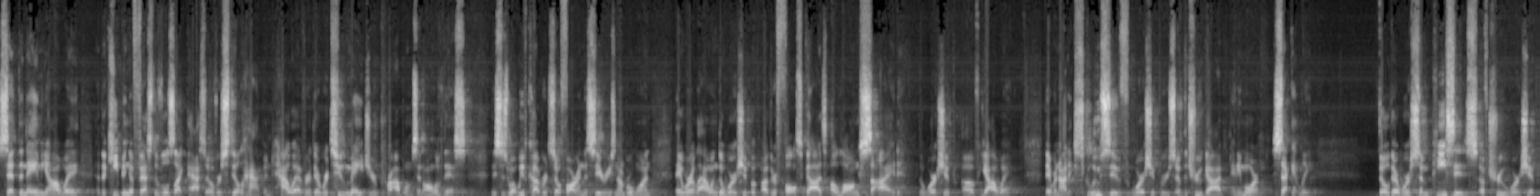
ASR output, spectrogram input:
said the name Yahweh. The keeping of festivals like Passover still happened. However, there were two major problems in all of this. This is what we've covered so far in the series. Number one, they were allowing the worship of other false gods alongside the worship of Yahweh. They were not exclusive worshipers of the true God anymore. Secondly, though there were some pieces of true worship,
